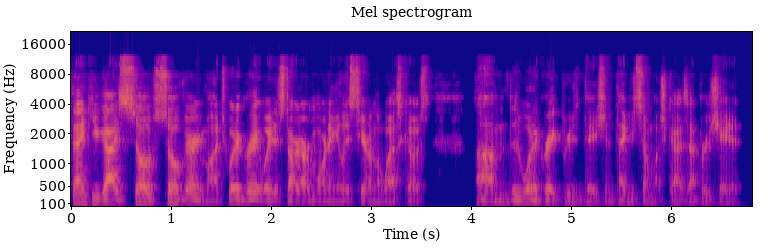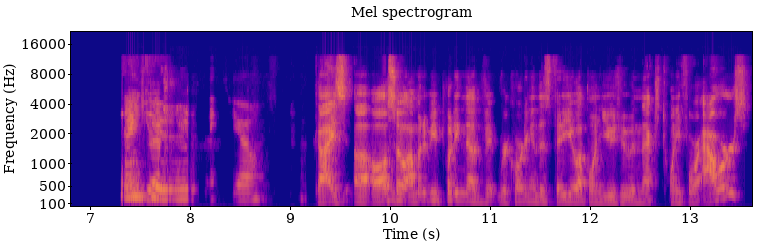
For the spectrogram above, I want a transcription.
Thank you guys so, so very much. What a great way to start our morning, at least here on the West Coast. Um, what a great presentation. Thank you so much, guys. I appreciate it. Thank, Thank you. Thank you. Guys, uh, also, I'm going to be putting the recording of this video up on YouTube in the next 24 hours.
